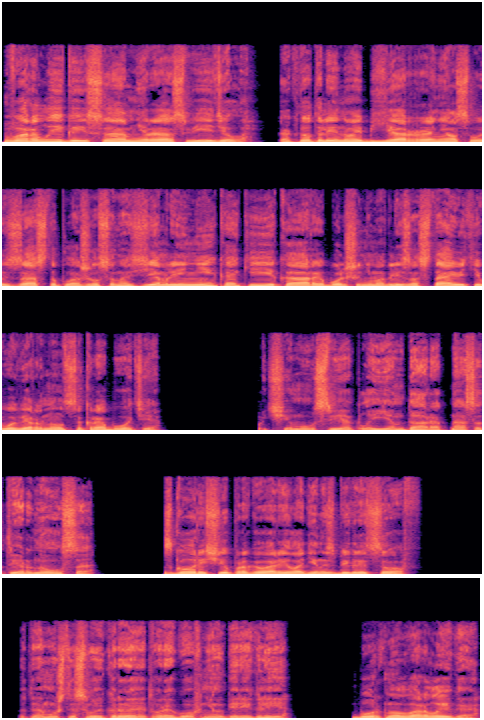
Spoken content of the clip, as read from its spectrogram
Варлыга и сам не раз видел, как тот или иной бьяр ронял свой заступ, ложился на землю, и никакие кары больше не могли заставить его вернуться к работе. «Почему светлый яндар от нас отвернулся?» С горечью проговорил один из беглецов. «Потому что свой край от врагов не уберегли», — буркнул Варлыга.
